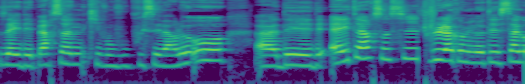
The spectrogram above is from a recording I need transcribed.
vous avez des personnes qui vont vous pousser vers le haut, euh, des, des, haters aussi. Plus la communauté s'agrandit,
